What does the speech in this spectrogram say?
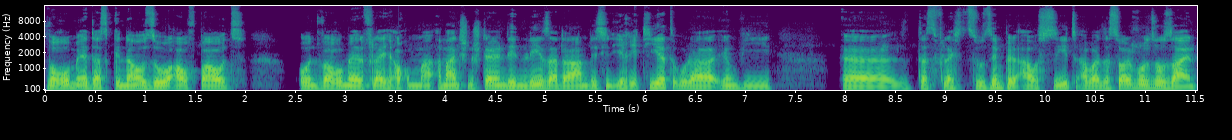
warum er das genau so aufbaut und warum er vielleicht auch an manchen Stellen den Leser da ein bisschen irritiert oder irgendwie äh, das vielleicht zu simpel aussieht, aber das soll wohl so sein.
